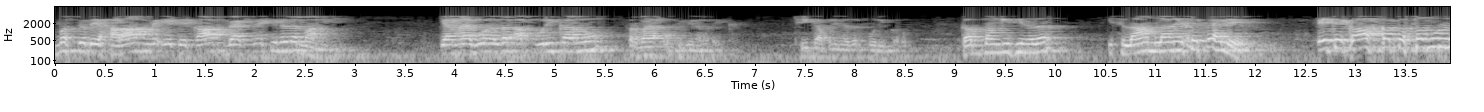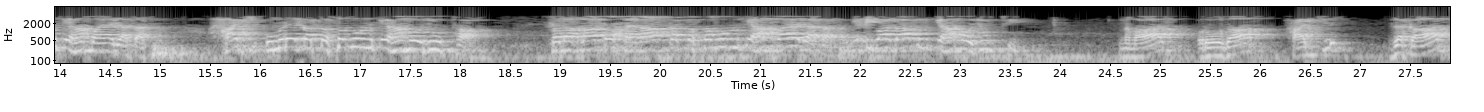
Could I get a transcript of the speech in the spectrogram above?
مسجد حرام میں احتکاب بیٹھنے کی نظر مانی۔ کیا میں وہ نظر آپ پوری کر لوں؟ فرمایا اسی بھی نظر ٹھیک ہے، اپنی نظر پوری کرو۔ کب مانگی تھی نظر؟ اسلام لانے سے پہلے۔ اعتکاف کا تصور ان کے ہاں پایا جاتا تھا۔ حج، عمرے کا تصور ان کے ہاں موجود تھا۔ صداقات و خیرات کا تصور ان کے ہاں پایا جاتا تھا۔ یہ عبادات ان کے ہاں موجود تھی۔ نماز، روزہ، حج، زکات،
